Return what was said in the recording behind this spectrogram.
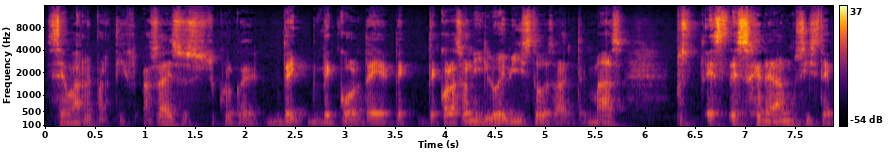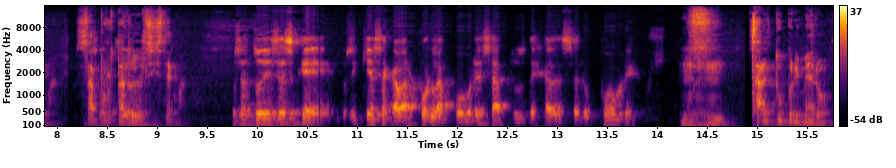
se va a repartir. O sea, eso es, yo creo que de, de, corazón y lo he visto, o sea, entre más, pues es, generar un sistema, es aportarle al sistema. O sea, tú dices que pues, si quieres acabar por la pobreza, pues deja de ser un pobre. Sal tú primero.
